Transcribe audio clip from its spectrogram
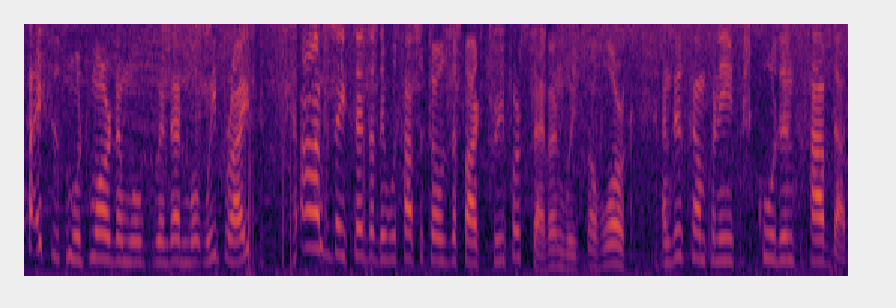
twice as much more than what, than what we priced and they said that they would have to close the factory for seven weeks of work and this company couldn't have that.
